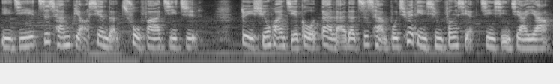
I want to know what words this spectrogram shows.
以及资产表现的触发机制。对循环结构带来的资产不确定性风险进行加压。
